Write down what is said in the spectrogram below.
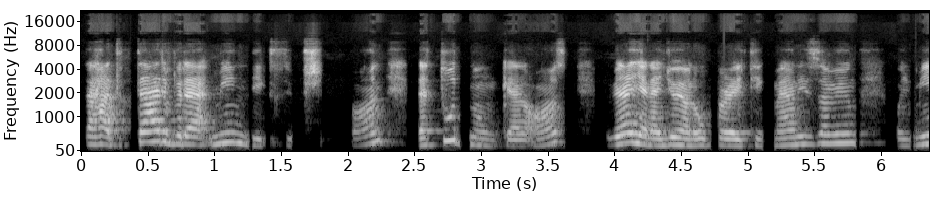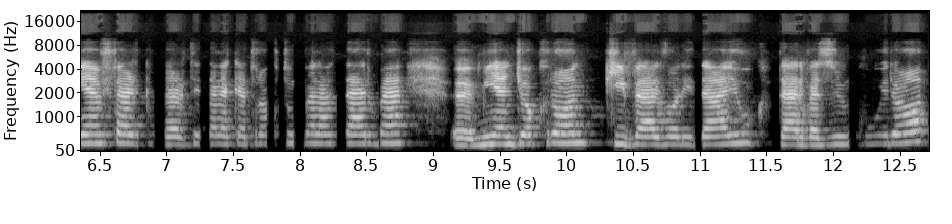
Tehát tervre mindig szükség van, de tudnunk kell azt, hogy legyen egy olyan operating mechanizmunk, hogy milyen feltételeket raktunk bele a tervbe, milyen gyakran, kivel validáljuk, tervezünk újra,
